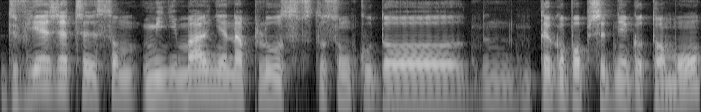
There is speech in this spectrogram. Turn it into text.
dwie rzeczy są minimalnie na plus w stosunku do tego poprzedniego tomu.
